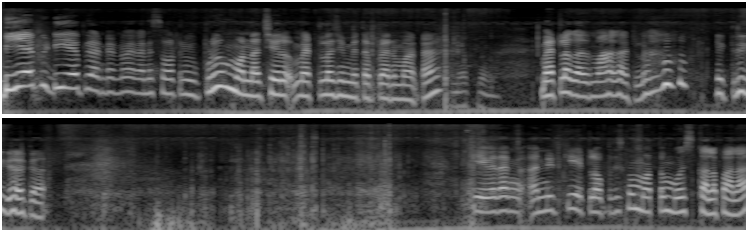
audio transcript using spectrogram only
డిఏపి డిఏపి అంటే కానీ చూడటం ఇప్పుడు మొన్న చెరు మెట్లో జిమ్మేటప్పుడు అనమాట మెట్లో కాదు మాగట్లు ఎక్కిరిగాక ఏ విధంగా అన్నిటికీ ఎట్లా ఉప్పు తీసుకొని మొత్తం పోసి కలపాలా?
